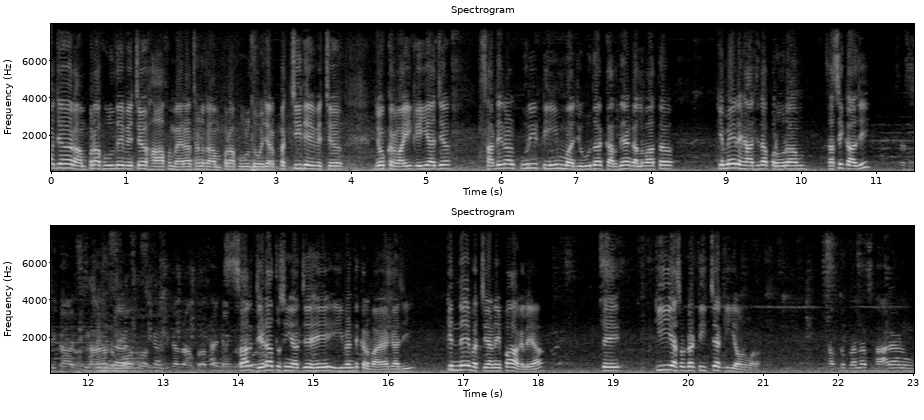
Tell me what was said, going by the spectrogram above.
ਅੱਜ ਰਾਮਪੁਰਾ ਫੂਲ ਦੇ ਵਿੱਚ ਹਾਫ ਮੈਰਾਥਨ ਰਾਮਪੁਰਾ ਫੂਲ 2025 ਦੇ ਵਿੱਚ ਜੋ ਕਰਵਾਈ ਗਈ ਅੱਜ ਸਾਡੇ ਨਾਲ ਪੂਰੀ ਟੀਮ ਮੌਜੂਦ ਆ। ਕਰਦੇ ਆ ਗੱਲਬਾਤ। ਕਿਵੇਂ ਰਿਹਾ ਅੱਜ ਦਾ ਪ੍ਰੋਗਰਾਮ? ਸਤਿ ਸ਼੍ਰੀ ਅਕਾਲ ਜੀ। ਸਤਿ ਸ਼੍ਰੀ ਅਕਾਲ ਜੀ ਸਾਰਿਆਂ ਨੂੰ। ਬਹੁਤ ਬਹੁਤ ਸਤਿ ਸ਼੍ਰੀ ਅਕਾਲ ਰਾਮਪੁਰਾ ਸਾਈਕਲਿੰਗ ਸਰ ਜਿਹੜਾ ਤੁਸੀਂ ਅੱਜ ਇਹ ਇਵੈਂਟ ਕਰਵਾਇਆ ਗਾ ਜੀ ਕਿੰਨੇ ਬੱਚਿਆਂ ਨੇ ਭਾਗ ਲਿਆ? ਤੇ ਕੀ ਆ ਤੁਹਾਡਾ ਟੀਚਾ ਕੀ ਆਉਣ ਵਾਲਾ? ਸਭ ਤੋਂ ਪਹਿਲਾਂ ਸਾਰਿਆਂ ਨੂੰ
